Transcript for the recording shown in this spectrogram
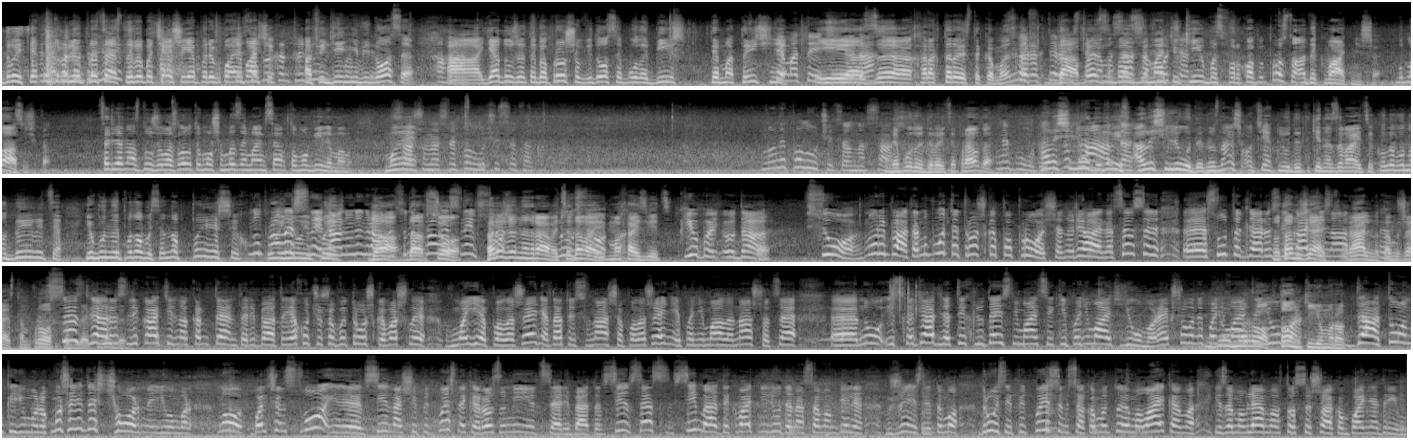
Дивись, я контролюю процес. Ти вибачай, що я перебуваю ваші офігенні відоси. А я дуже тебе прошу, щоб відоси були більш тематичні, Тематичні, і да? з характеристиками. З Ну, характеристиками. Да, без, без Саша матюків, без форкопів, просто адекватніше. Будь ласочка. Це для нас дуже важливо, тому що ми займаємося автомобілями. Ми Саш, у нас не вийде так. Ну не вийде у нас, Саш. не будуть дивитися, правда? Не буде. Але Ну, люди, правда. дивись, але ще люди. Ну знаєш, от як люди такі називаються, коли воно дивиться, йому не подобається, воно пише. Ну, про пролисни, да, ну, не нравиться, да, ну, да, пролисни, все. все. Рижа не нравиться, Ну, давай, все. махай звідси. Кьюба, о, да. Все, ну ребята, ну будьте трошки попроще. Ну реально, це все е, суто для Ну там розвлекательного. реально, там жесть, там просто Все блядь, для люди. розвлекательного контенту, ребята. Я хочу, щоб ви трошки вошли в моє положення, да, тобто в наше положення і розуміли нас, що це, е, ну, ісходя для тих людей знімається, які розуміють юмор. А якщо ви не розумієте Юморок, юмор, тонкий юморок. Да, тонкий юморок, може він десь чорний юмор. Ну, більшинство, е, всі наші підписники розуміють це, ребята. Всі, все, всі ми адекватні люди на самом деле в житті. Тому, друзі, підписуємося, коментуємо, лайкаємо і замовляємо авто США компанія Dream.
